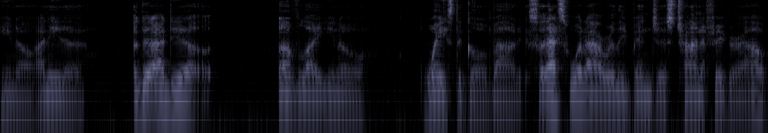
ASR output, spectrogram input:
you know I need a a good idea of like you know ways to go about it. So that's what I really been just trying to figure out,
